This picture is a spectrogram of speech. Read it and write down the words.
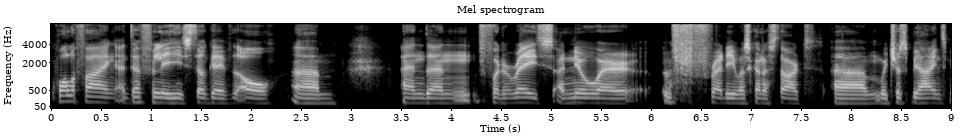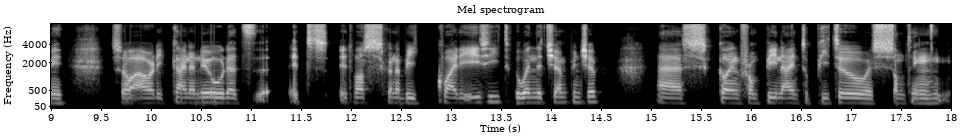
qualifying, I definitely still gave the all. Um, and then for the race, I knew where Freddie was going to start, um, which was behind me. So I already kind of knew that it's it was going to be quite easy to win the championship as going from P9 to P2 is something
